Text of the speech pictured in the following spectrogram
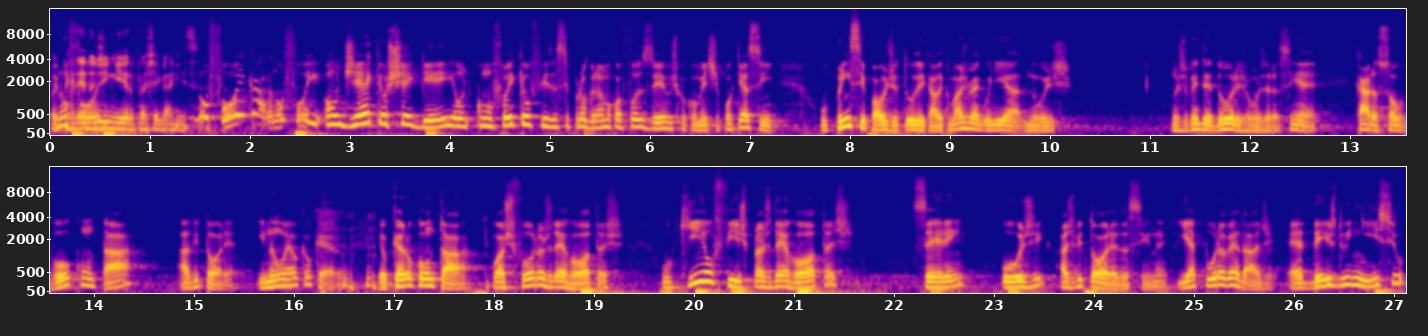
Foi Não perdendo foi. dinheiro para chegar nisso. Não foi, cara, não foi. Onde é que eu cheguei? Onde- como foi que eu fiz esse programa? Quais foram os erros que eu cometi? Porque, assim, o principal de tudo, Ricardo, o que mais me agonia nos, nos vendedores, vamos dizer assim, é, cara, eu só vou contar a vitória. E não é o que eu quero. Eu quero contar quais foram as derrotas, o que eu fiz para as derrotas serem hoje as vitórias, assim, né? E é pura verdade. É desde o início,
